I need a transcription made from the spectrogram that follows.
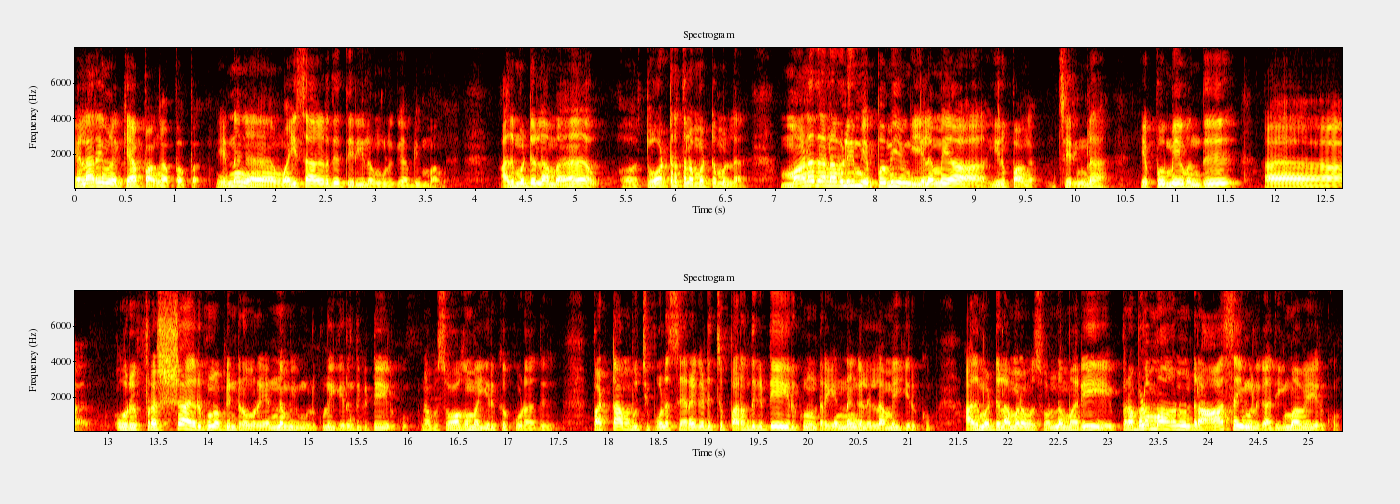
எல்லாரும் இவங்க கேட்பாங்க அப்பப்போ என்னங்க வயசாகிறதே தெரியல உங்களுக்கு? அப்படிம்பாங்க. அது மட்டும் இல்லாமல் தோற்றத்தில் மட்டும் இல்லை மனதளவுலையும் எப்போவுமே இவங்க இளமையாக இருப்பாங்க. சரிங்களா? எப்போவுமே வந்து ஒரு ஃப்ரெஷ்ஷாக இருக்கணும் அப்படின்ற ஒரு எண்ணம் இவங்களுக்குள்ளே இருந்துக்கிட்டே இருக்கும். நம்ம சோகமாக இருக்கக்கூடாது. பட்டாம்பூச்சி போல் சிறகடிச்சு பறந்துக்கிட்டே இருக்கணுன்ற எண்ணங்கள் எல்லாமே இருக்கும். அது மட்டும் இல்லாமல் நம்ம சொன்ன மாதிரி பிரபலமாகணுன்ற ஆசை இவங்களுக்கு அதிகமாகவே இருக்கும்.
